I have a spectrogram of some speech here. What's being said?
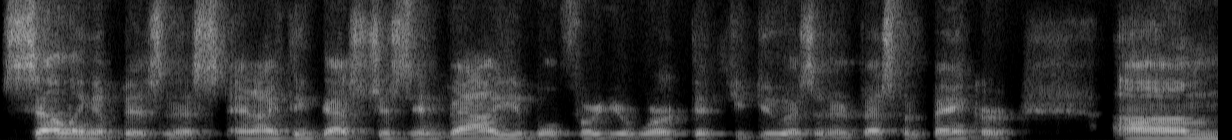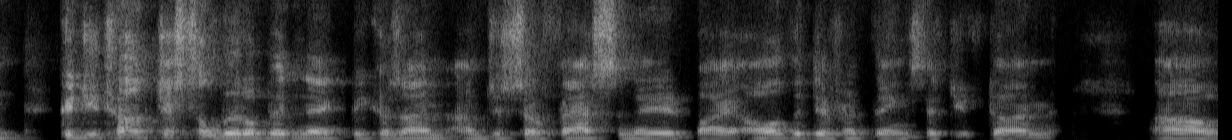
selling a business. And I think that's just invaluable for your work that you do as an investment banker. Um, could you talk just a little bit, Nick, because I'm, I'm just so fascinated by all the different things that you've done uh,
